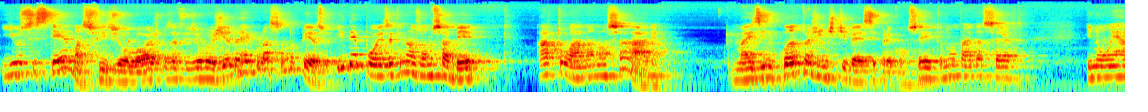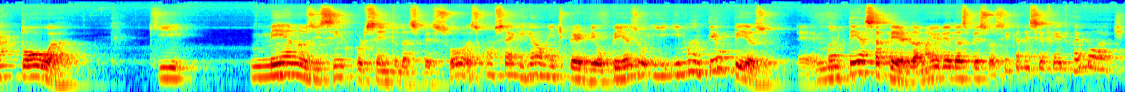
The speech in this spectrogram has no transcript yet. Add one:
e os sistemas fisiológicos, a fisiologia da regulação do peso. E depois é que nós vamos saber atuar na nossa área. Mas enquanto a gente tiver esse preconceito, não vai dar certo. E não é à toa que menos de 5% das pessoas consegue realmente perder o peso e, e manter o peso, é, manter essa perda. A maioria das pessoas fica nesse efeito rebote.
